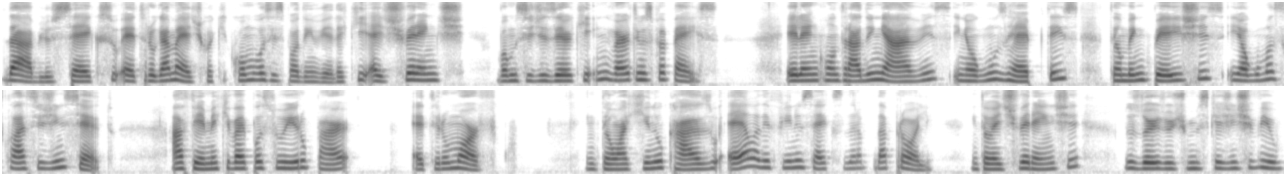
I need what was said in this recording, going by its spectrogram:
W, sexo heterogamético. Aqui, como vocês podem ver aqui, é diferente. Vamos se dizer que invertem os papéis. Ele é encontrado em aves, em alguns répteis, também peixes e algumas classes de inseto. A fêmea que vai possuir o par heteromórfico. Então, aqui no caso, ela define o sexo da, da prole. Então, é diferente dos dois últimos que a gente viu.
